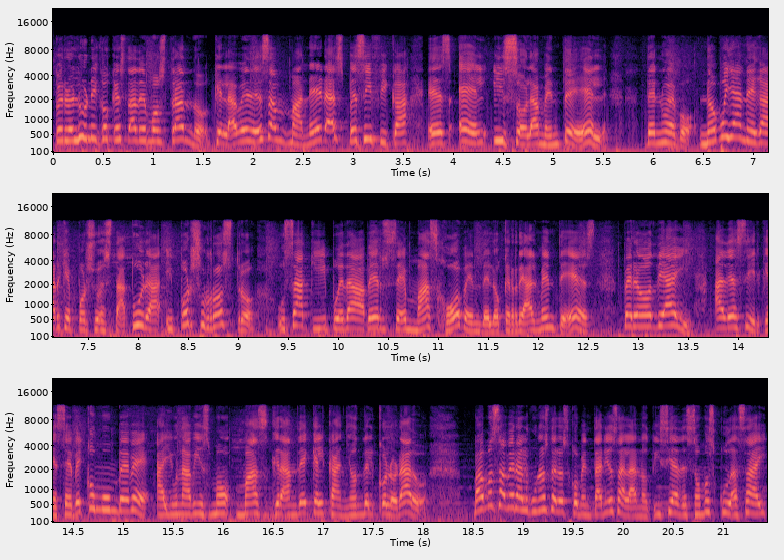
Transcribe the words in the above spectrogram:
Pero el único que está demostrando que la ve de esa manera específica es él y solamente él. De nuevo, no voy a negar que por su estatura y por su rostro, Usaki pueda verse más joven de lo que realmente es, pero de ahí a decir que se ve como un bebé hay un abismo más grande que el cañón del Colorado. Vamos a ver algunos de los comentarios a la noticia de Somos Kudasai,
